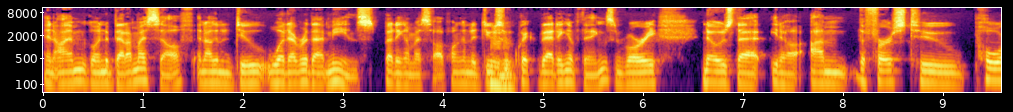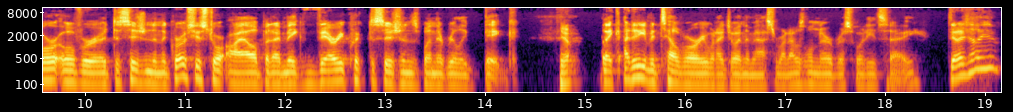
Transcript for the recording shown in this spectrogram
and I'm going to bet on myself, and I'm going to do whatever that means. Betting on myself, I'm going to do some mm-hmm. quick vetting of things. And Rory knows that you know I'm the first to pour over a decision in the grocery store aisle, but I make very quick decisions when they're really big. Yep. Like I didn't even tell Rory when I joined the mastermind. I was a little nervous what he'd say. Did I tell you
